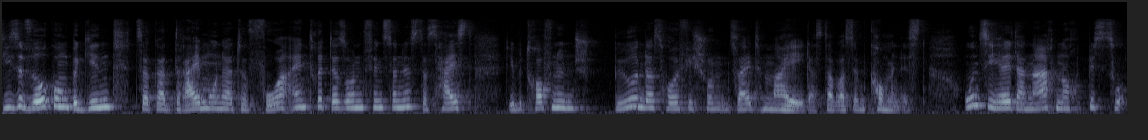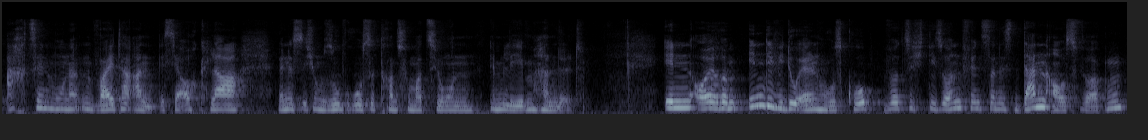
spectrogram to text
Diese Wirkung beginnt circa drei Monate vor Eintritt der Sonnenfinsternis. Das heißt, die Betroffenen spüren das häufig schon seit Mai, dass da was im Kommen ist. Und sie hält danach noch bis zu 18 Monaten weiter an. Ist ja auch klar, wenn es sich um so große Transformationen im Leben handelt. In eurem individuellen Horoskop wird sich die Sonnenfinsternis dann auswirken,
